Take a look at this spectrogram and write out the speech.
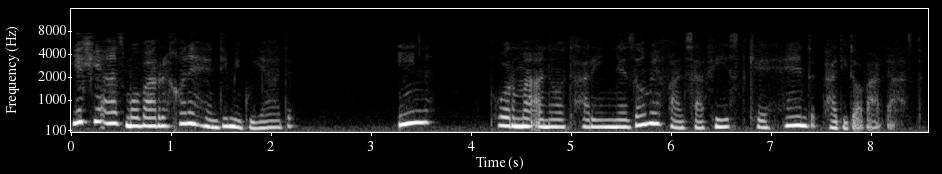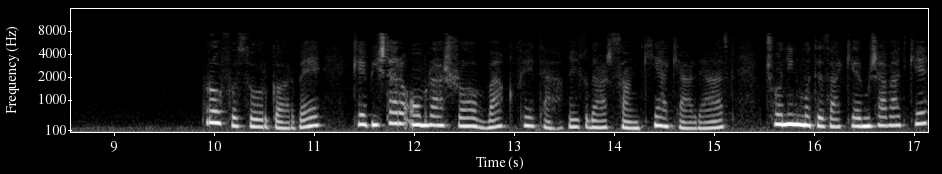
یکی از مورخان هندی می‌گوید پرمعناترین نظام فلسفی است که هند پدید آورده است. پروفسور گاربه که بیشتر عمرش را وقف تحقیق در سانکیا کرده است چون این متذکر می شود که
